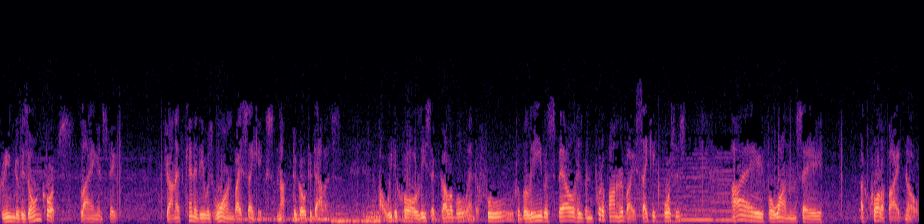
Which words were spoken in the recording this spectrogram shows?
dreamed of his own corpse lying in state. John F. Kennedy was warned by psychics not to go to Dallas. Are we to call Lisa gullible and a fool to believe a spell has been put upon her by psychic forces? I, for one, say a qualified no.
